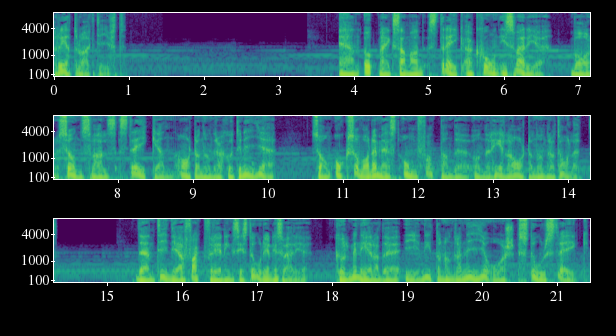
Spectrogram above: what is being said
retroaktivt. En uppmärksammad strejkaktion i Sverige var Sundsvallsstrejken 1879 som också var den mest omfattande under hela 1800-talet. Den tidiga fackföreningshistorien i Sverige kulminerade i 1909 års storstrejk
